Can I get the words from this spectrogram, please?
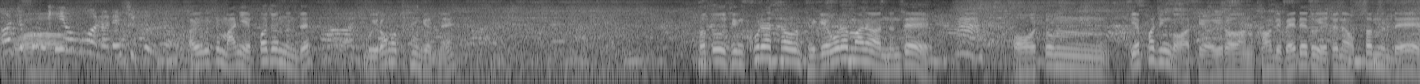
어 조금 와. 귀여워 러래 지금 아 이거 좀 많이 예뻐졌는데? 뭐 이런 것도 생겼네. 저도 지금 코리아타운 되게 오랜만에 왔는데 어, 좀 예뻐진 것 같아요. 이런 가운데 매대도 예전에 없었는데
